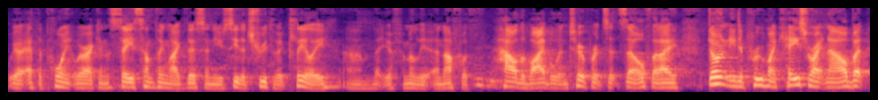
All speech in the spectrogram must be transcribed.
we are at the point where I can say something like this and you see the truth of it clearly, um, that you're familiar enough with how the Bible interprets itself that I don't need to prove my case right now, but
